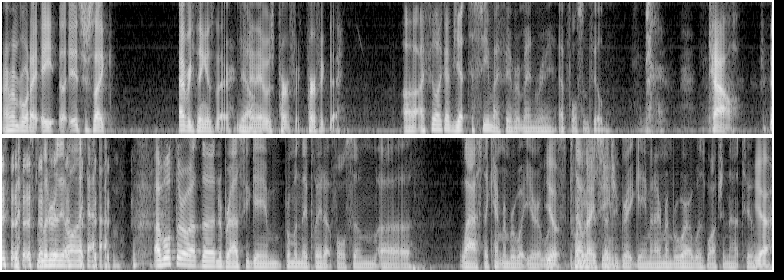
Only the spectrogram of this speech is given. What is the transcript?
I remember what I ate. Uh, It's just like everything is there, Yeah. and it was perfect, perfect day. Uh, I feel like I've yet to see my favorite memory at Folsom Field. Cal, That's literally all I have. I will throw out the Nebraska game from when they played at Folsom uh, last. I can't remember what year it was. Yeah, but that was just 2019. such a great game, and I remember where I was watching that too. yeah,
